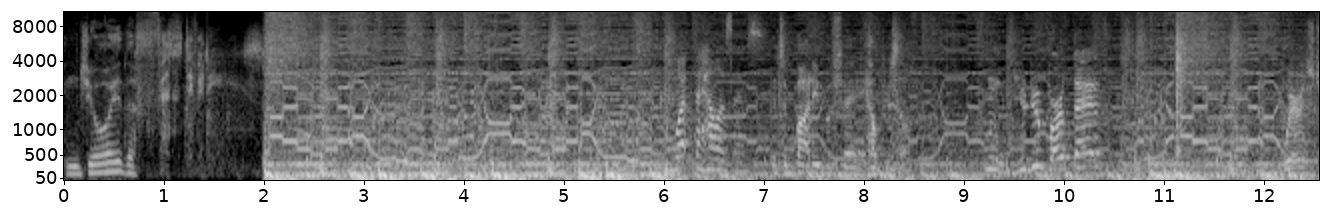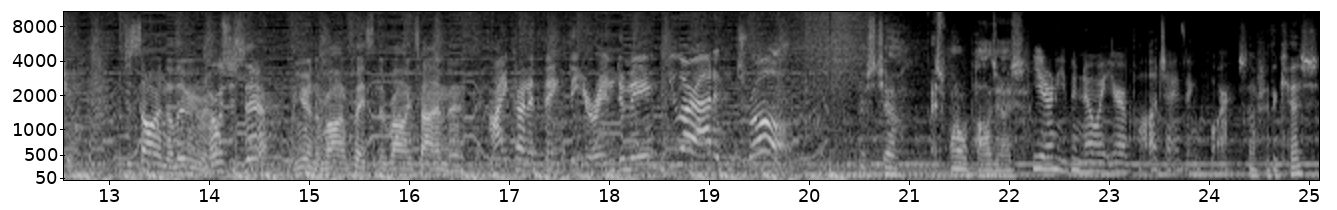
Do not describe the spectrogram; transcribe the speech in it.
Enjoy the festivities. Hell is this? It's a body buffet. Help yourself. Hmm, you do birthdays? Where is Joe? I just saw her in the living room. I was just there. When you're in the wrong place at the wrong time, man. I kind of think that you're into me. You are out of control. Where's Joe? I just want to apologize. You don't even know what you're apologizing for. It's not for the kiss.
